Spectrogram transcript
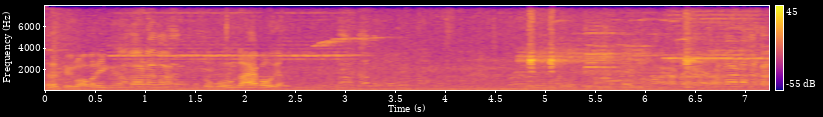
चला फिरवा बरं इकडे टाका टाका समोरून काय पाहू द्या जा,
